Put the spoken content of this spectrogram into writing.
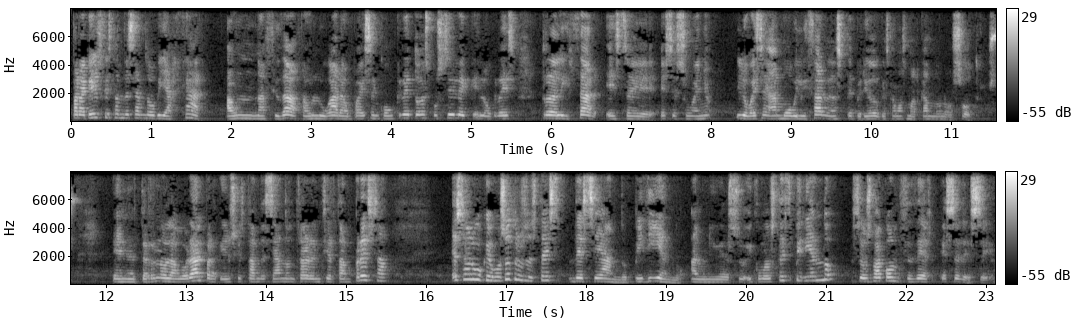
Para aquellos que están deseando viajar a una ciudad, a un lugar, a un país en concreto, es posible que logréis realizar ese, ese sueño y lo vais a movilizar en este periodo que estamos marcando nosotros en el terreno laboral, para aquellos que están deseando entrar en cierta empresa, es algo que vosotros estáis deseando, pidiendo al universo. Y como lo estáis pidiendo, se os va a conceder ese deseo.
